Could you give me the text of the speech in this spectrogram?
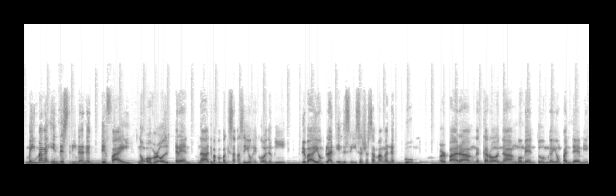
may mga industry na nag-defy nung overall trend na, di ba, pabagsak kasi yung economy. Di ba, yung plant industry, isa siya sa mga nag-boom or parang nagkaroon ng momentum ngayong pandemic.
